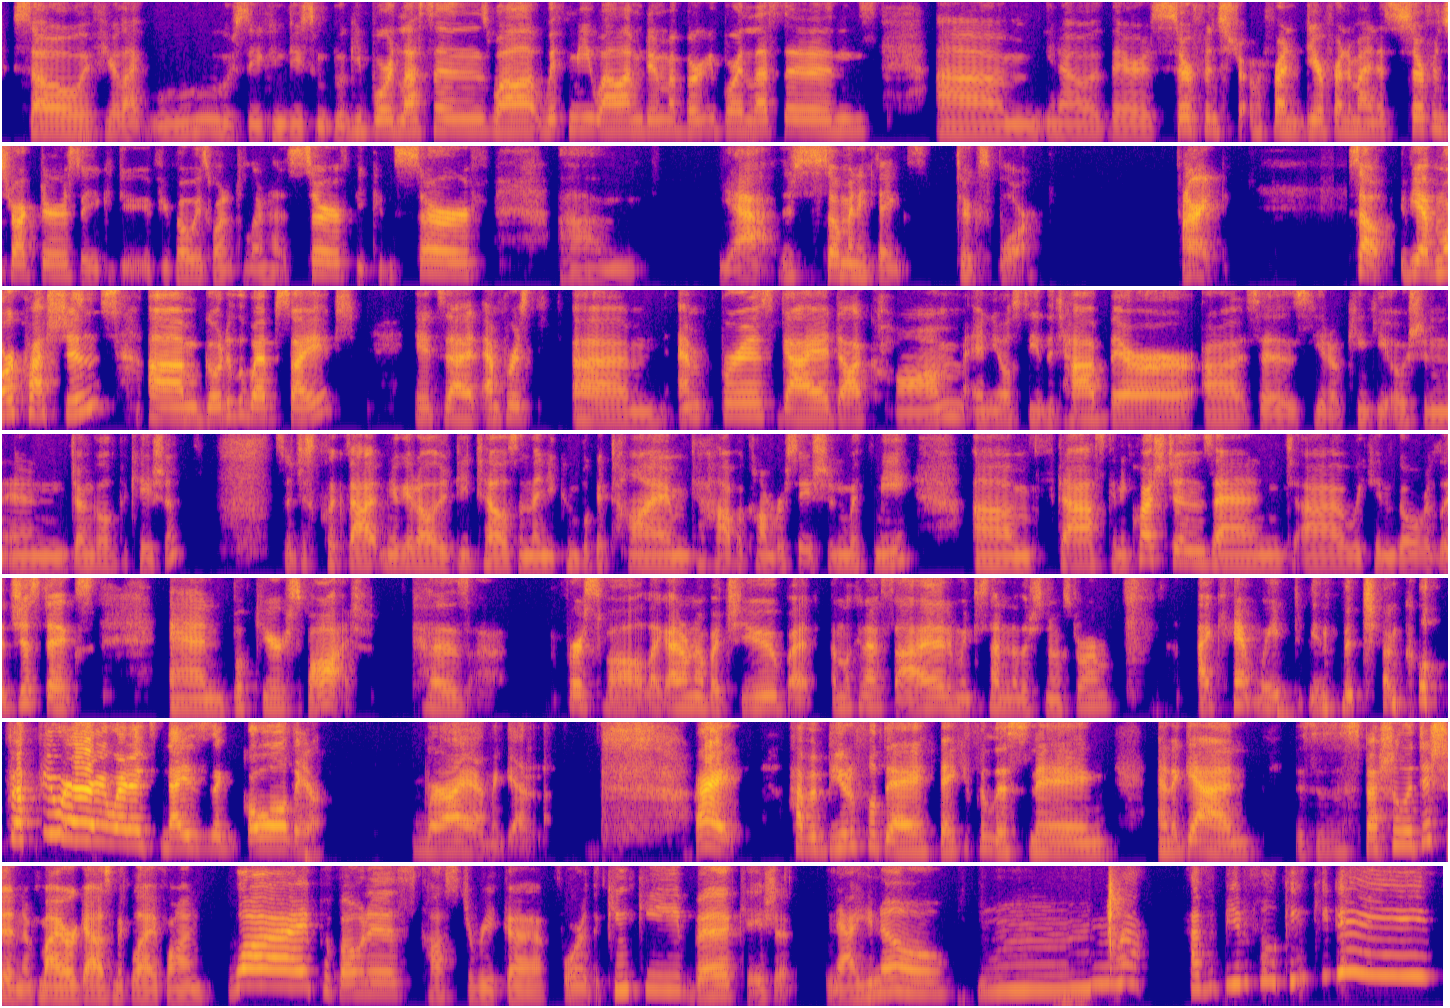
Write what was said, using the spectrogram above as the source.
So if you're like, ooh, so you can do some boogie board lessons while with me while I'm doing my boogie board lessons. Um, you know, there's surf instructor, a friend, dear friend of mine is a surf instructor. So you could do, if you've always wanted to learn how to surf, you can surf. Um, yeah, there's so many things to explore. All right. So if you have more questions, um, go to the website. It's at Empress um, empressgaia.com and you'll see the tab there. Uh, it says, you know, Kinky Ocean and Jungle Vacation. So just click that and you'll get all the details. And then you can book a time to have a conversation with me um, to ask any questions and uh, we can go over logistics and book your spot. Because first of all, like I don't know about you, but I'm looking outside and we just had another snowstorm. I can't wait to be in the jungle February when it's nice and cold here where I am in Canada. All right. Have a beautiful day. Thank you for listening. And again, This is a special edition of My Orgasmic Life on why Pavones, Costa Rica for the kinky vacation. Now you know. Mwah. Have a beautiful kinky day.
